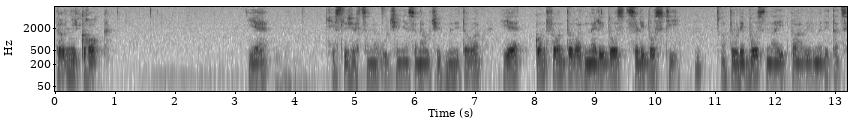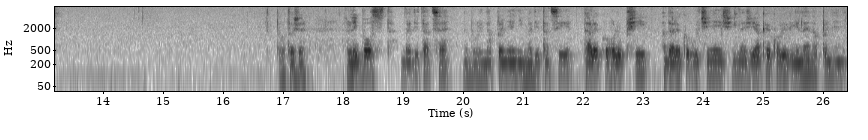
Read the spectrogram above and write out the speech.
první krok je, jestliže chceme účinně se naučit meditovat, je konfrontovat nelibost s libostí. Hm? A tu libost najít právě v meditaci. Protože libost meditace, neboli naplnění meditací, je daleko hlubší a daleko účinnější než jakékoliv jiné naplnění.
